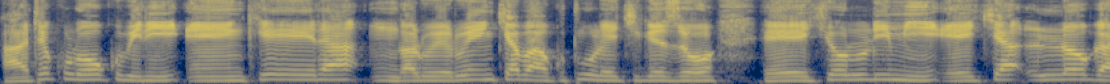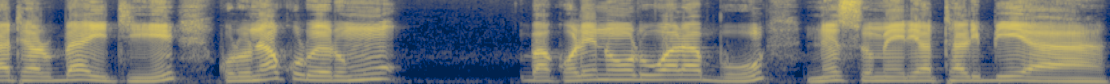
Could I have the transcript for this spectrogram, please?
ate ku lwokubiri enkeera nga lwe lwenkya baakutuula ekigezo eky'olulimi ekya logat albaiti ku lunaku lwe lumu bakole n'oluwalabu n'essomo erya talibiya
